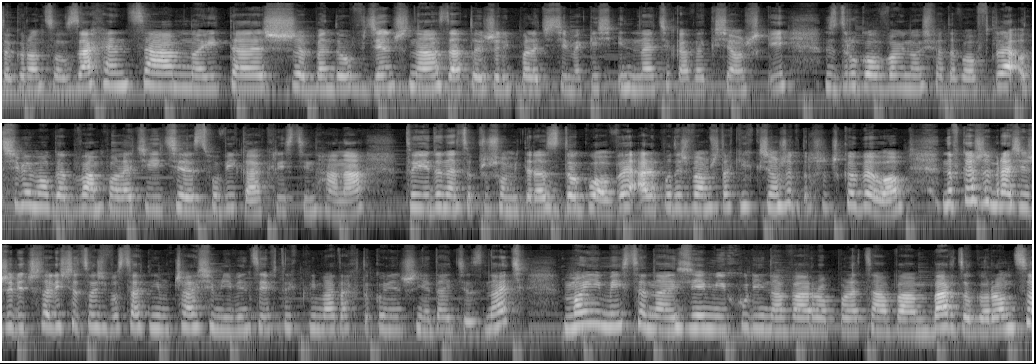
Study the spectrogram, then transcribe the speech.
to gorąco zachęcam, no i też będę wdzięczna za to, jeżeli polecicie mi jakieś inne ciekawe książki z drugą wojną światową w tle. Od siebie mogę Wam polecić Słowika Christine Hanna, to jedyne, co przyszło mi teraz do głowy, ale podejrzewam, że takich książek troszeczkę było. No w każdym razie, jeżeli czytaliście coś w ostatnim czasie, mniej więcej w tych klimatach, to koniecznie dajcie znać. Moje miejsce na ziemi, Juli Navarro, polecam Wam bardzo gorąco.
